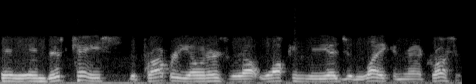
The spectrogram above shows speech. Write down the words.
In, in this case, the property owners were out walking the edge of the lake and ran across it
